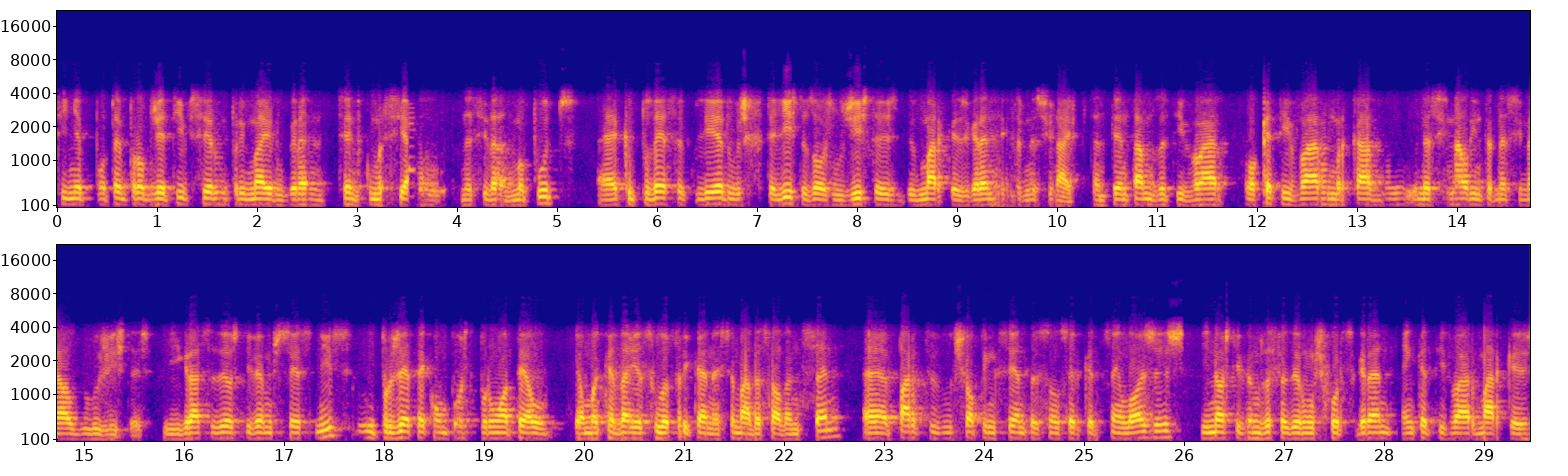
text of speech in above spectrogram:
tinha, tem por objetivo ser o primeiro grande centro comercial na cidade de Maputo, eh, que pudesse acolher os retalhistas ou os lojistas de marcas grandes internacionais. Portanto, tentámos ativar ou cativar o mercado nacional e internacional de lojistas. E graças a Deus tivemos sucesso nisso. O projeto é composto por um hotel é uma cadeia sul-africana chamada Southern Sun. A parte do shopping center são cerca de 100 lojas e nós tivemos a fazer um esforço grande em cativar marcas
